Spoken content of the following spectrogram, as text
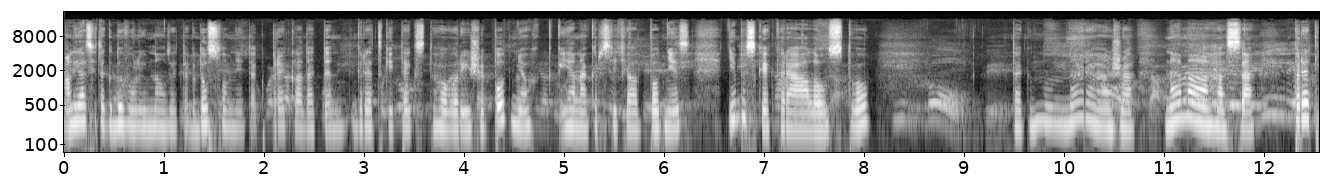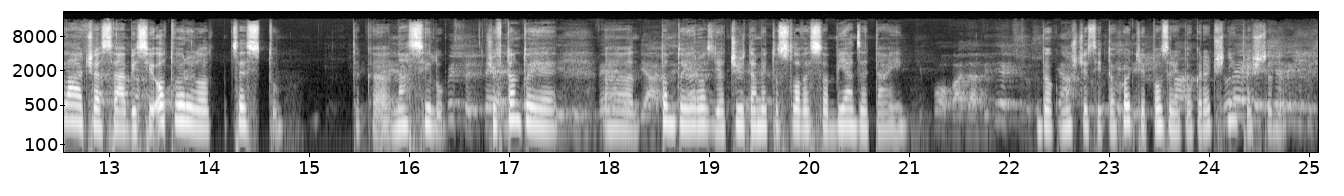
ale ja si tak dovolím naozaj tak doslovne tak prekladať ten grécky text. Hovorí, že po dňoch Jana Krstiteľa podnes nebeské kráľovstvo tak no, naráža, namáha sa, pretláča sa, aby si otvorilo cestu tak eh, na silu. Čiže v tomto je, eh, v tomto je rozdiel. Čiže tam je to sloveso biadzetaj. Dok, môžete si to, chodte pozrieť do greční, preštudujte.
